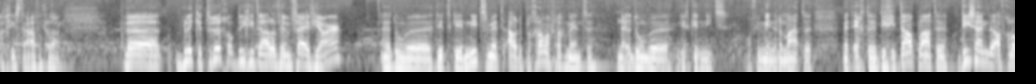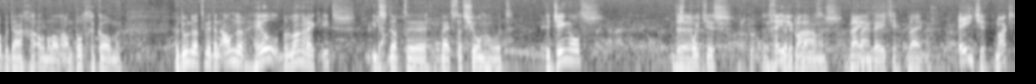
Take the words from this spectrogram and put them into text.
gisteravond gedaan. We blikken terug op Digitale FM 5 jaar. En dat doen we dit keer niet met oude programmafragmenten. Dat doen we dit keer niet, of in mindere mate, met echte digitaalplaten. Die zijn de afgelopen dagen allemaal al aan bod gekomen. We doen dat met een ander heel belangrijk iets. Iets dat eh, bij het station hoort. De jingles, de, De- spotjes, Geen de reclames. Weinig. Klein beetje. Weinig. Eentje, Max.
